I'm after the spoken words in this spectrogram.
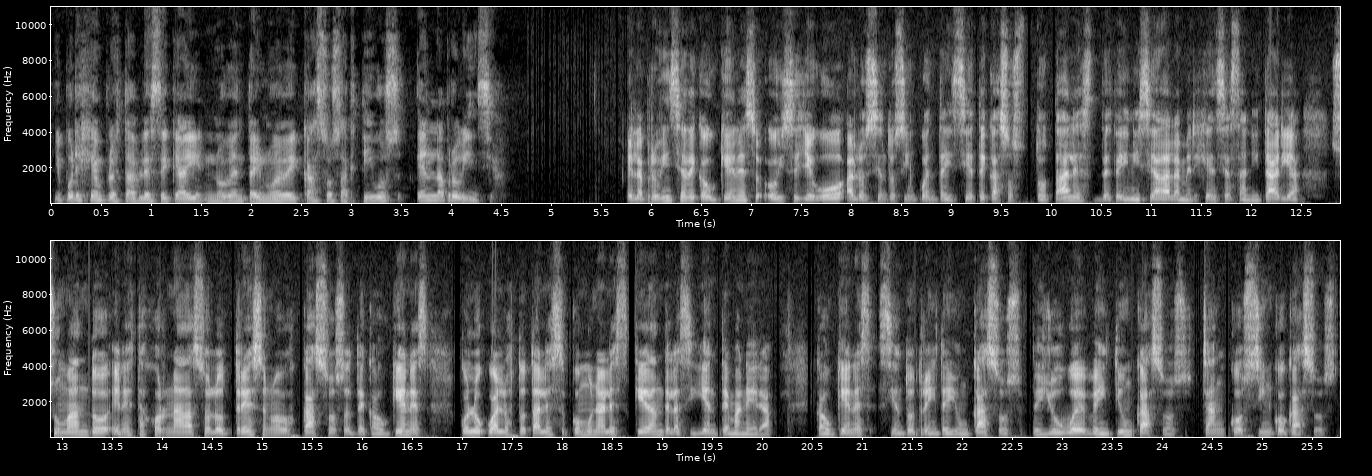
y, por ejemplo, establece que hay 99 casos activos en la provincia. En la provincia de Cauquenes hoy se llegó a los 157 casos totales desde iniciada la emergencia sanitaria, sumando en esta jornada solo tres nuevos casos de Cauquenes, con lo cual los totales comunales quedan de la siguiente manera. Cauquenes 131 casos, Peyúgue 21 casos, Chanco 5 casos.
